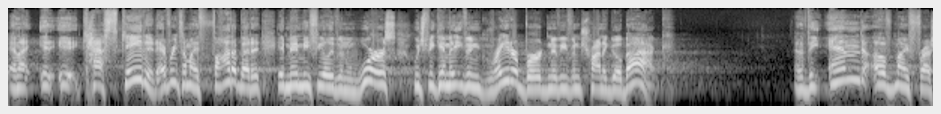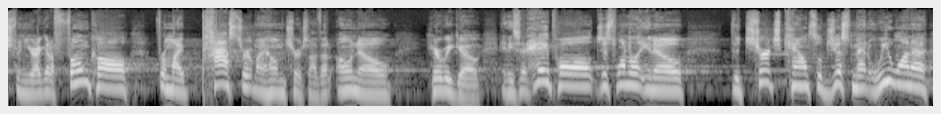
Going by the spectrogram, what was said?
And I, it, it, cascaded. Every time I thought about it, it made me feel even worse, which became an even greater burden of even trying to go back. And at the end of my freshman year, I got a phone call from my pastor at my home church. And I thought, oh no, here we go. And he said, hey, Paul, just want to let you know the church council just met. We want to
